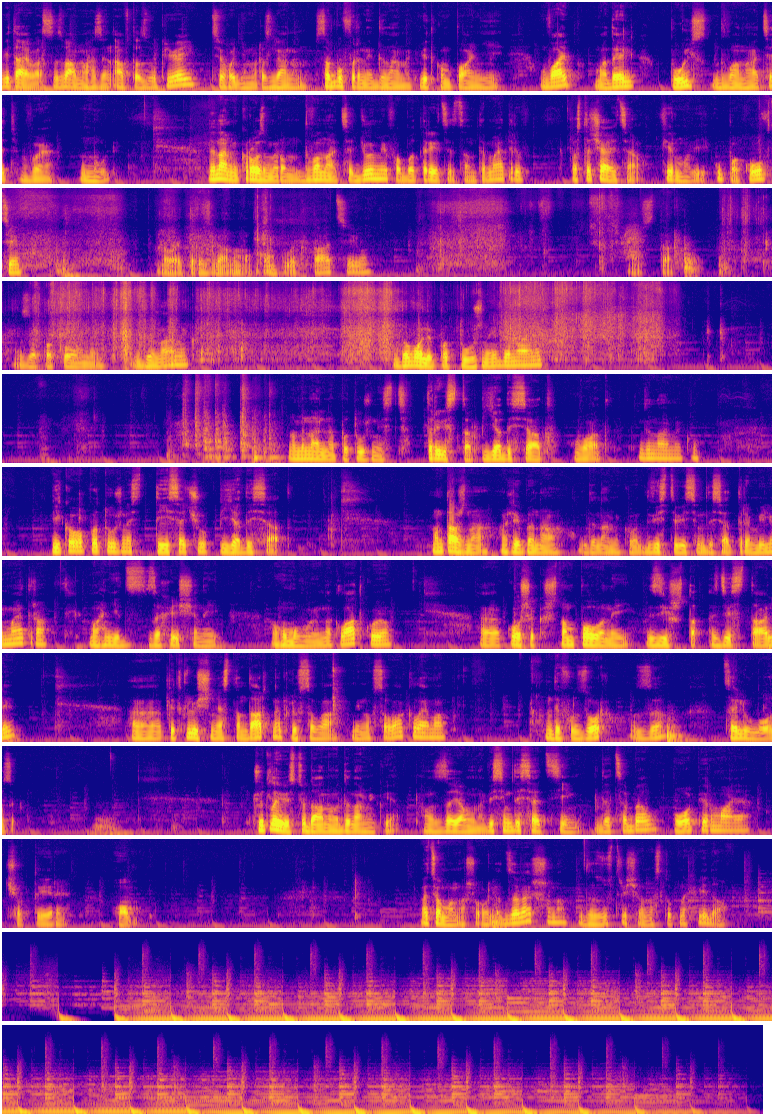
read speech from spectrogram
Вітаю вас! З вами магазин «Автозвук.UA». Сьогодні ми розглянемо сабвуферний динамік від компанії Vibe модель Pulse 12V0. Динамік розміром 12 дюймів або 30 см. Постачається в фірмовій упаковці. Давайте розглянемо комплектацію. Ось так. Запакований динамік. Доволі потужний динамік. Номінальна потужність 350 Вт динаміку. Пікова потужність 1050. Монтажна глибина динаміку 283 мм. Магніт захищений гумовою накладкою. Е, Кошик штампований зі, шта... зі сталі. Е, Підключення стандартне, плюсова мінусова клема. Дифузор з целюлози. Чутливість у даного динаміку заявлена 87 дБ, опір має 4 Ом. На цьому наш огляд завершено. До зустрічі в наступних відео.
